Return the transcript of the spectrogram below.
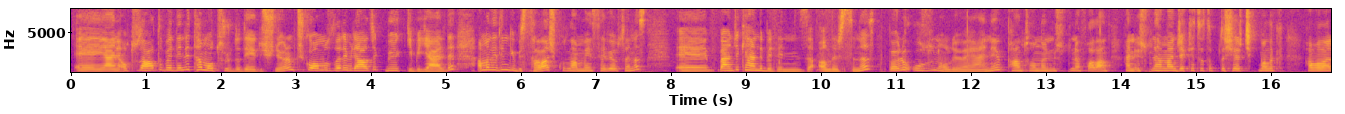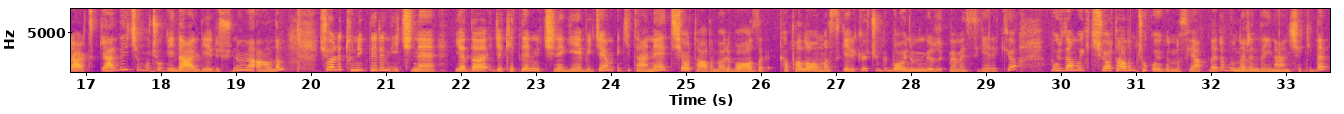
Ee, yani 36 bedeni tam oturdu diye düşünüyorum. Çünkü omuzları birazcık büyük gibi geldi. Ama dediğim gibi salaş kullanmayı seviyorsanız e, bence kendi bedeninizi alırsınız. Böyle uzun oluyor yani. Pantolonların üstüne falan hani üstüne hemen ceket atıp dışarı çıkmalık havalar artık geldiği için bu çok ideal diye düşündüm ve aldım. Şöyle tuniklerin içine ya da ceketlerin içine giyebileceğim iki tane tişört aldım. Böyle boğazda kapalı olması gerekiyor. Çünkü boynumun gözükmemesi gerekiyor. Bu yüzden bu iki tişört aldım. Çok uygundu fiyatları. Bunların da yine aynı şekilde.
